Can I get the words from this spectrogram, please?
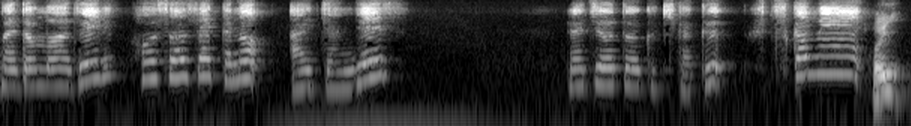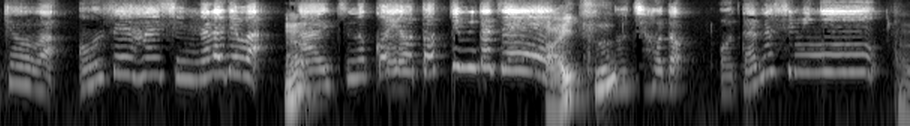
マドモアゼル放送作家の愛ちゃんです。ラジオトーク企画2日目。はい。今日は音声配信ならでん？は、あいつの声を取ってみたぜ。あいつ？後ほどお楽しみ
